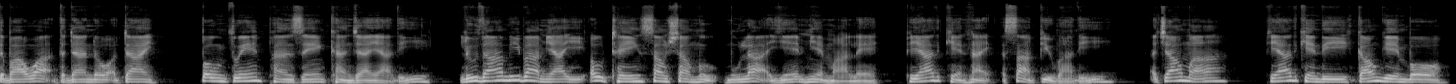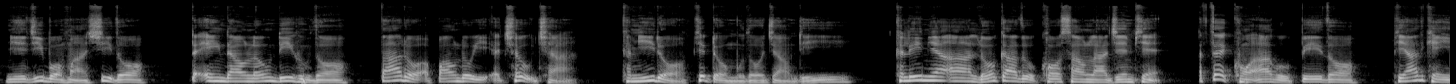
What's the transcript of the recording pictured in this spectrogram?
တဘာဝတဒံတော်အတိုင်းပုံသွင်းဖန်ဆင်းခံကြရသည် လူသားမိဘများ၏အုတ်ထိန်စောင့်ရှောက်မှုမူလအရင်းအမြစ်မှာလည်းဖျားသခင်၌အစပြုပါသည် အကြောင်းမှာဖျားသခင်သည် ကောင်းကင်ပေါ်မြေကြီးပေါ်မှရှိသော တအိမ်တောင်လုံးဒီဟုသော သားတော်အပေါင်းတို့၏အချုပ်အခြာခမည်းတော်ဖြစ်တော်မူသောကြောင့်ဒီကလေးများအားလောကသို့ခေါ်ဆောင်လာခြင်းဖြင့်အသက်ခွန်အားကိုပေးသောဖျားသခင်၏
